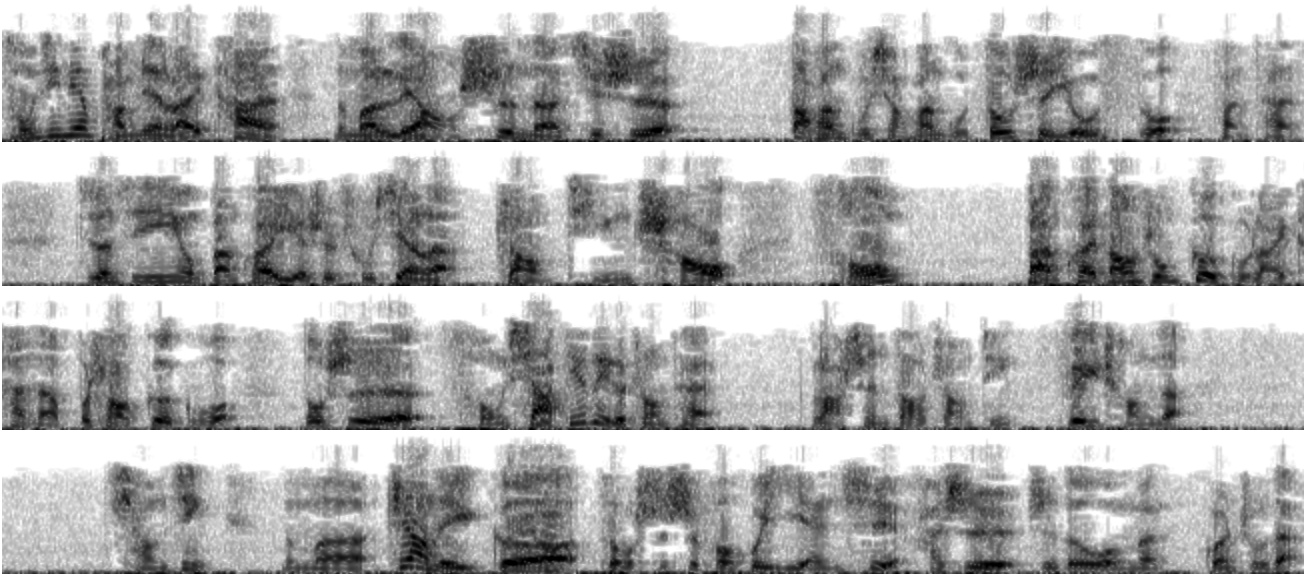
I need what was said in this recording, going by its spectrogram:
从今天盘面来看，那么两市呢，其实。大盘股、小盘股都是有所反弹，计算机应用板块也是出现了涨停潮。从板块当中个股来看呢，不少个股都是从下跌的一个状态拉升到涨停，非常的强劲。那么这样的一个走势是否会延续，还是值得我们关注的。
